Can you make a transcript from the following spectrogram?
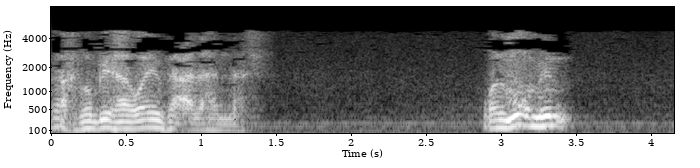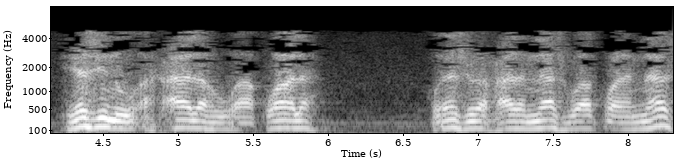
الأخذ بها وإن فعلها الناس. والمؤمن يزن أفعاله وأقواله ويزن أفعال الناس وأقوال الناس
